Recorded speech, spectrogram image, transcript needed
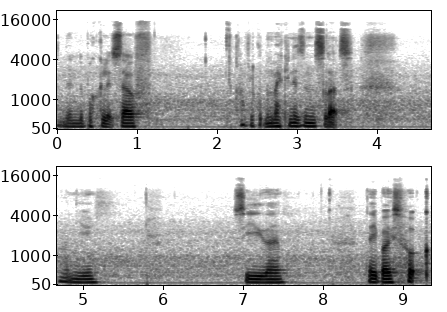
And then the buckle itself. Have a look at the mechanism. So that's when you see them. They both hook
